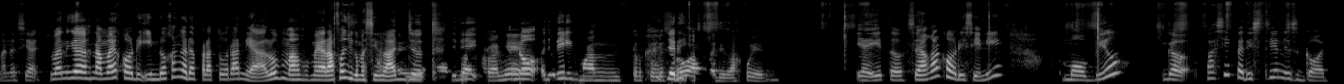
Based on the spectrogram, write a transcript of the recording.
manusia. Cuman gak namanya kalau di Indo kan gak ada peraturan ya. Lu lampu merah pun juga masih lanjut. jadi peraturannya no jadi cuman tertulis Jadi- doang nggak dilakuin. Ya itu. Sedangkan kalau di sini mobil nggak pasti pedestrian is God.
